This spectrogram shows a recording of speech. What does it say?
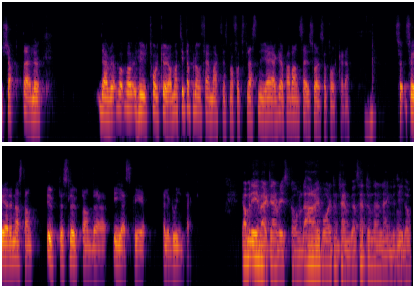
köpta, eller där, hur tolkar du det? Om man tittar på de fem aktierna som har fått flest nya ägare på Avanza, är det så jag ska tolka det? Så, så är det nästan uteslutande ESG eller green tech. Ja, men det är verkligen en risk on och det här har ju varit en trend vi har sett under en längre tid och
